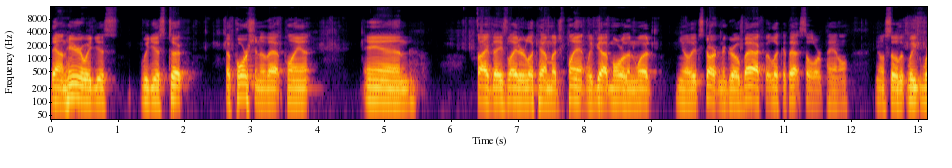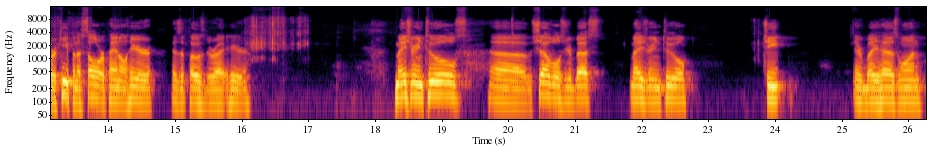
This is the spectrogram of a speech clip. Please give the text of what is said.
Down here, we just we just took a portion of that plant, and five days later, look how much plant we've got more than what you know. It's starting to grow back, but look at that solar panel. You know, so that we we're keeping a solar panel here as opposed to right here. Measuring tools, uh, shovel's your best measuring tool. Cheap. Everybody has one.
